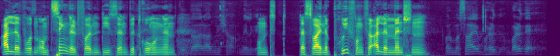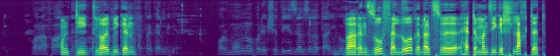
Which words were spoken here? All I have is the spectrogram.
alle wurden umzingelt von diesen Bedrohungen. Und das war eine Prüfung für alle Menschen. Und die Gläubigen waren so verloren, als hätte man sie geschlachtet.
